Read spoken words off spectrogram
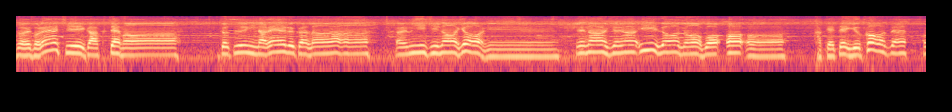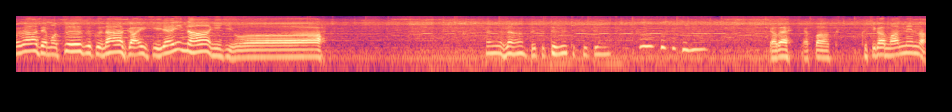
それぞれ違くても一つになれるから虹のようにれない色のをかけてゆこうぜ。ほらでも続く長い綺麗な虹を。やべやっぱ口が回んねえな。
